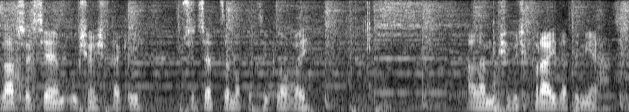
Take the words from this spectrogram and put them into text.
Zawsze chciałem usiąść w takiej przyczepce motocyklowej, ale musi być frajda tym jechać.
